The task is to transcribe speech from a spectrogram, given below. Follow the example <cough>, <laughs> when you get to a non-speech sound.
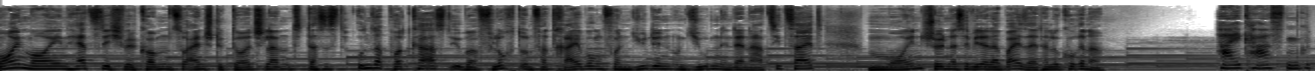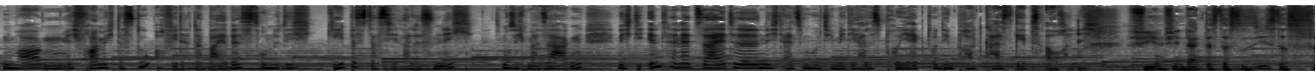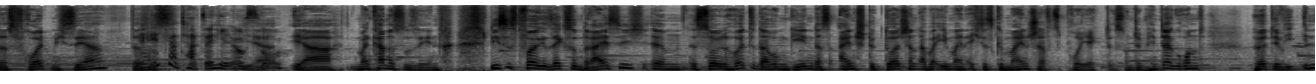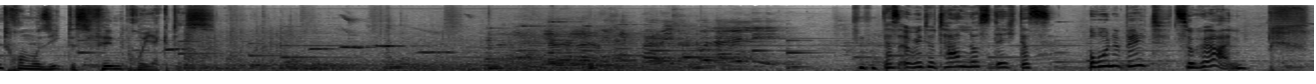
Moin, moin, herzlich willkommen zu Ein Stück Deutschland. Das ist unser Podcast über Flucht und Vertreibung von Jüdinnen und Juden in der Nazizeit. Moin, schön, dass ihr wieder dabei seid. Hallo Corinna. Hi Carsten, guten Morgen. Ich freue mich, dass du auch wieder dabei bist. Ohne dich gäbe es das hier alles nicht. Das muss ich mal sagen. Nicht die Internetseite, nicht als multimediales Projekt und den Podcast gäbe es auch nicht. Vielen, vielen Dank, dass das du siehst. Das, das freut mich sehr. Das Der ist, ist, ja tatsächlich auch ja, so. Ja, man kann es so sehen. Dies ist Folge 36. Ähm, es soll heute darum gehen, dass ein Stück Deutschland aber eben ein echtes Gemeinschaftsprojekt ist. Und im Hintergrund hört ihr die Intro-Musik des Filmprojektes. Das ist irgendwie total lustig, das ohne Bild zu hören.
